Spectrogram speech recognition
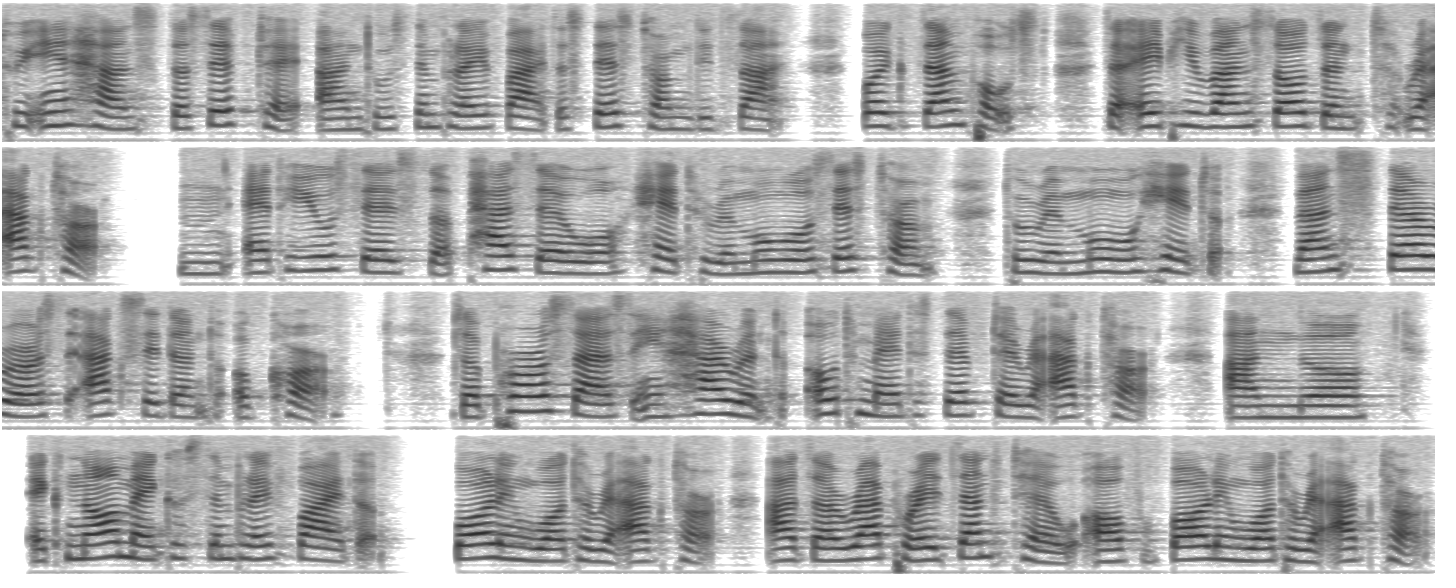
to enhance the safety and to simplify the system design. For example, the AP1000 reactor, um, it uses the passive heat removal system to remove heat when serious accident occur. The process inherent ultimate safety reactor and uh, economic simplified boiling water reactor as a representative of boiling water reactor.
